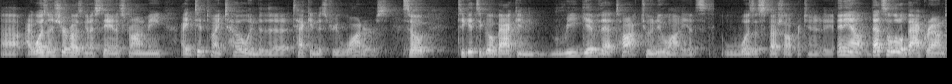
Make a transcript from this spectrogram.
uh, I wasn't sure if I was going to stay in astronomy. I dipped my toe into the tech industry waters. So to get to go back and re-give that talk to a new audience was a special opportunity. Anyhow, that's a little background.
